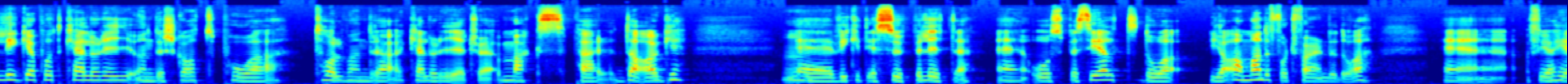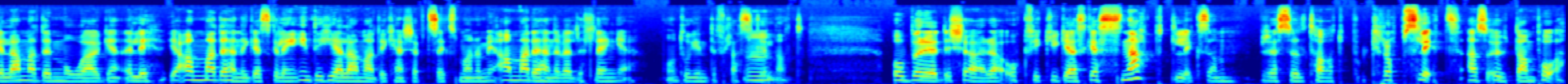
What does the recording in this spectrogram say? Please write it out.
ligga på ett kaloriunderskott på 1200 kalorier tror jag, max per dag. Mm. Eh, vilket är superlite. Eh, och speciellt då, jag ammade fortfarande då. Eh, för jag helammade Moa, eller jag ammade henne ganska länge, inte helammade kanske efter sex månader, men jag ammade henne väldigt länge. Hon tog inte flaska mm. eller något. Och började köra och fick ju ganska snabbt liksom, resultat kroppsligt, alltså utanpå.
